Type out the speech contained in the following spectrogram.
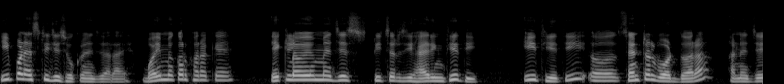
એ પણ એસટી જે છોકરાને દ્વારા है બોય में कोई फर्क है એકલવ્ય મેં જે ટીચર જે હાયરિંગ થઈ હતી એ થઈ હતી સેન્ટ્રલ બોર્ડ દ્વારા અને જે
